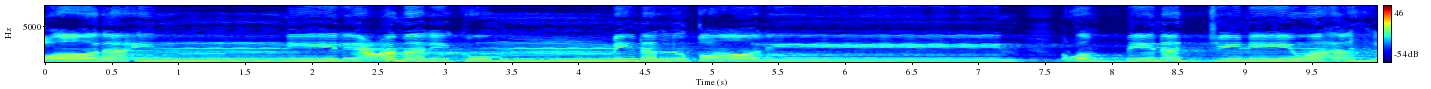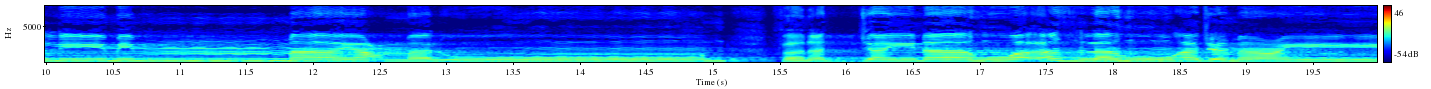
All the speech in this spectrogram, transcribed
قال إني لعملكم من القالين. رب نجني وأهلي مما يعملون. فنجيناه وأهله أجمعين.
